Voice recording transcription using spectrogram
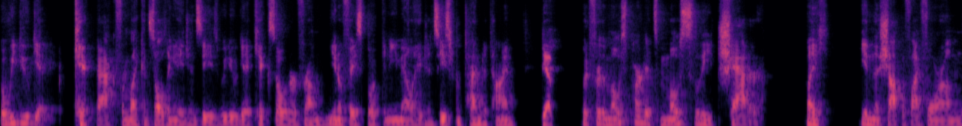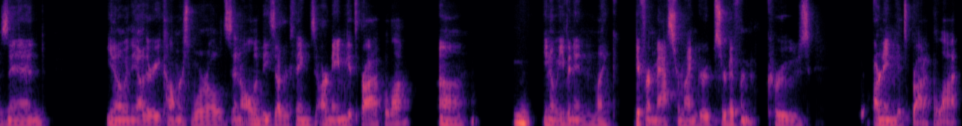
But we do get kickback from like consulting agencies. We do get kicks over from, you know, Facebook and email agencies from time to time. Yep. But for the most part, it's mostly chatter, like in the Shopify forums and, you know, in the other e-commerce worlds and all of these other things. Our name gets brought up a lot. Uh, you know, even in like different mastermind groups or different crews, our name gets brought up a lot.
